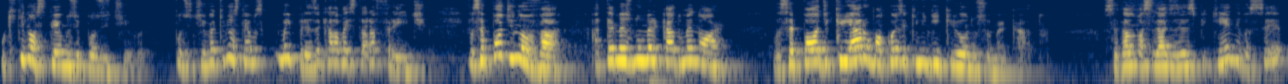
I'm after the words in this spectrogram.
o que, que nós temos de positivo? Positivo é que nós temos uma empresa que ela vai estar à frente. Você pode inovar até mesmo no mercado menor. Você pode criar uma coisa que ninguém criou no seu mercado. Você está numa cidade às vezes pequena e você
